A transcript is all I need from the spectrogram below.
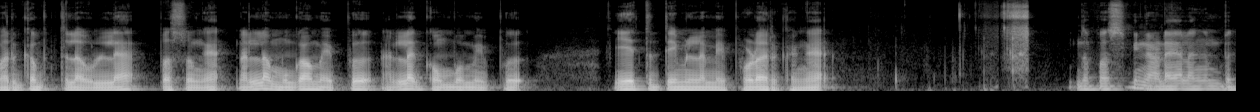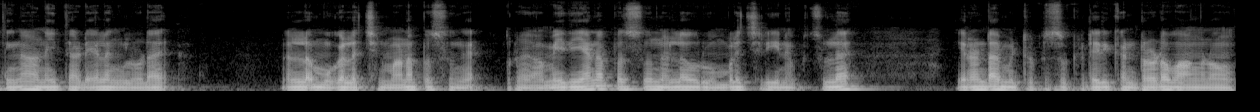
வர்க்கத்தில் உள்ள பசுங்க. நல்ல முகமைப்பு நல்ல கொம்பமைப்பு ஏற்ற தமிழ் அமைப்போடு இருக்குங்க. இந்த பசுவின் அடையாளங்கள்னு பார்த்திங்கன்னா அனைத்து அடையாளங்களோட நல்ல முகலட்சணமான பசுங்க ஒரு அமைதியான பசு நல்ல ஒரு ஒம்பளச்செடியின பசுவில் இரண்டாம் மீட்டர் பசு கிட்டரி கன்றோட வாங்கணும்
